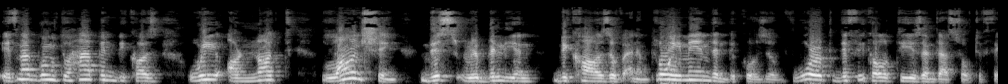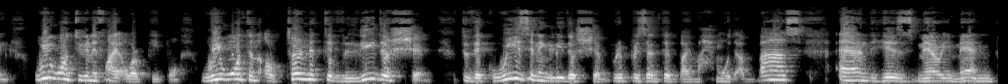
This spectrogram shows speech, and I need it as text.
it's not going to happen because we are not launching this rebellion because of unemployment and because of work difficulties and that sort of thing. We want to unify our people. We want an alternative leadership to the cohesioning leadership represented by Mahmoud Abbas and his merry men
